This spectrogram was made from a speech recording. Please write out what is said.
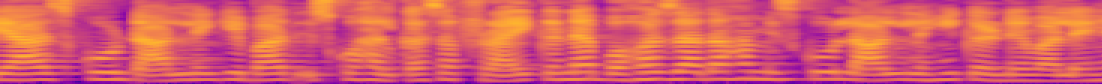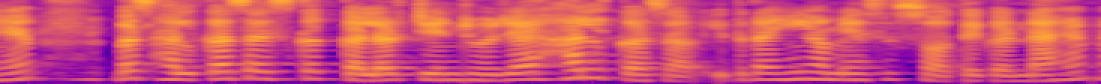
प्याज को डालने के बाद इसको हल्का सा फ्राई करना है। बहुत ज़्यादा हम इसको लाल नहीं करने वाले हैं। बस हल्का सा इसका कलर चेंज हो जाए, हल्का सा। इतना ही हमें इसे सौते करना है।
